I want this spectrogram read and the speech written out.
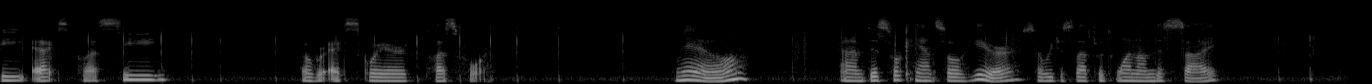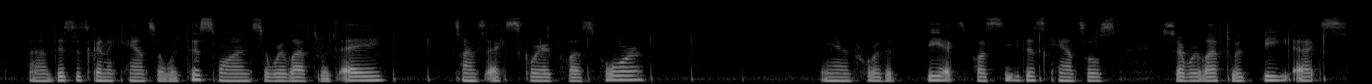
bx plus c over x squared plus 4. Now, um, this will cancel here, so we just left with 1 on this side. Um, this is going to cancel with this one, so we're left with a times x squared plus 4 and for the bx plus c, this cancels. So we're left with bx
